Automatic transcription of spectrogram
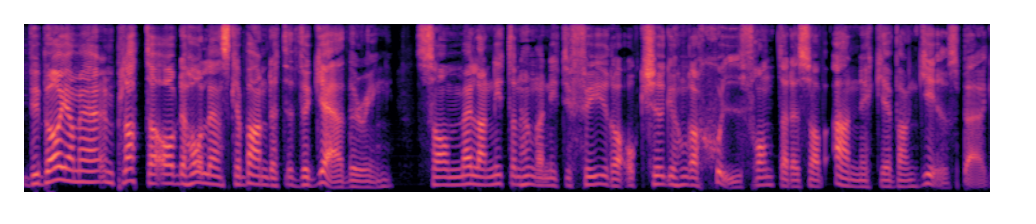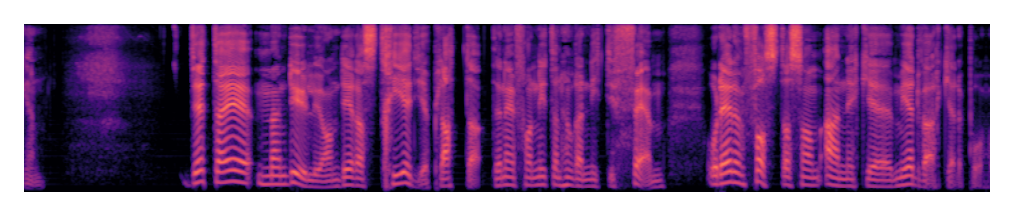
Vi börjar med en platta av det holländska bandet The Gathering som mellan 1994 och 2007 frontades av Anneke van Giersbergen. Detta är Mandylion, deras tredje platta. Den är från 1995 och det är den första som Annike eh, medverkade på.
